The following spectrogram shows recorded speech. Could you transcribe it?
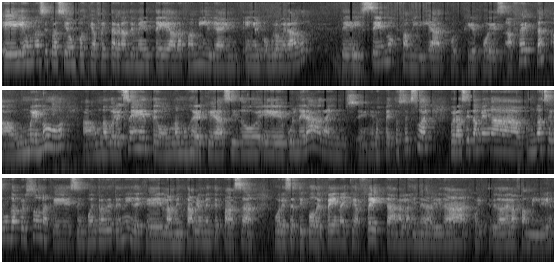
Eh, y es una situación pues que afecta grandemente a la familia en el conglomerado del seno familiar, porque pues afecta a un menor, a un adolescente o a una mujer que ha sido eh, vulnerada en, en, el aspecto sexual, pero así también a una segunda persona que se encuentra detenida y que lamentablemente pasa por ese tipo de pena y que afecta a la generalidad, colectividad de la familia.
